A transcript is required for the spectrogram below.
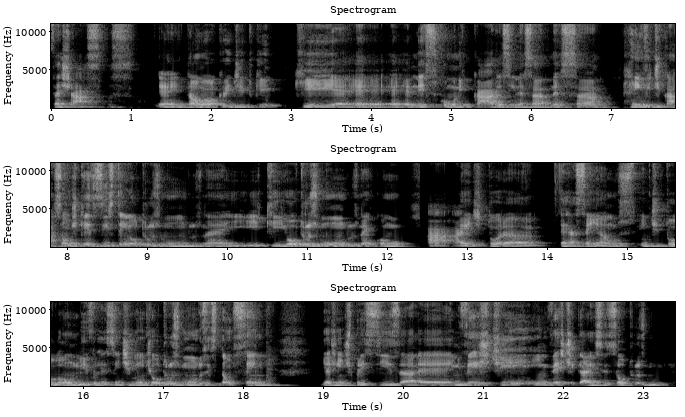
Fecha aspas. É, então eu acredito que que é, é, é, é, nesse comunicado, assim, nessa, nessa reivindicação de que existem outros mundos, né? E, e que outros mundos, né? Como a, a editora Terra Sem Amos intitulou um livro recentemente, outros mundos estão sendo. E a gente precisa é, investir e investigar esses outros mundos.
